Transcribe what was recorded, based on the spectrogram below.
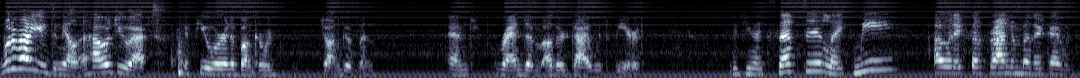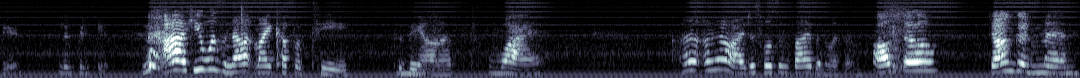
what about you, Daniela? How would you act if you were in a bunker with John Goodman and random other guy with beard? Would you accept it like me? I would accept random other guy with beard. Look pretty cute. Ah, he was not my cup of tea, to be Mm. honest. Why? I don't, I don't know. I just wasn't vibing with him. Also, John Goodman,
